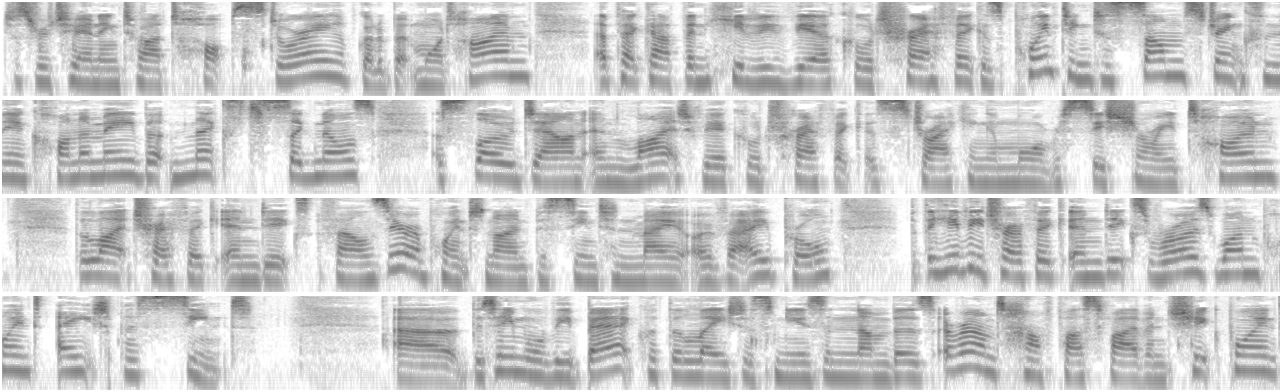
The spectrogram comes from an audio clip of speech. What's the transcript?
Just returning to our top story, I've got a bit more time. A pickup in heavy vehicle traffic is pointing to some strength in the economy, but mixed signals. A slowdown in light vehicle traffic is striking a more recessionary tone. The light traffic index fell 0.9% in May over April, but the heavy traffic index rose 1.8 percent Uh, the team will be back with the latest news and numbers around half past five in Checkpoint.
